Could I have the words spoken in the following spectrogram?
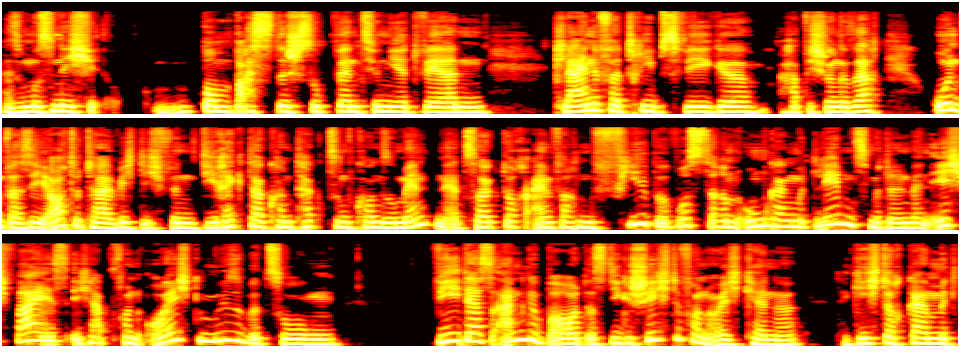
Also muss nicht bombastisch subventioniert werden kleine Vertriebswege, habe ich schon gesagt. Und was ich auch total wichtig finde, direkter Kontakt zum Konsumenten erzeugt doch einfach einen viel bewussteren Umgang mit Lebensmitteln. Wenn ich weiß, ich habe von euch Gemüse bezogen, wie das angebaut ist, die Geschichte von euch kenne, da gehe ich doch gar mit,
